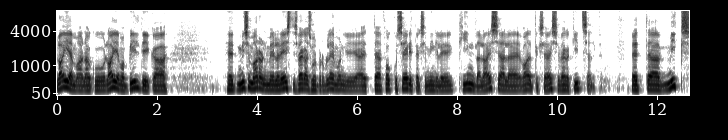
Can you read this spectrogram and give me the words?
laiema nagu laiema pildiga et mis ma arvan, meil on Eestis väga suur probleem ongi, et fokusseeritakse mingile kindlale asjale, vaadatakse asju väga kitsalt et äh, miks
